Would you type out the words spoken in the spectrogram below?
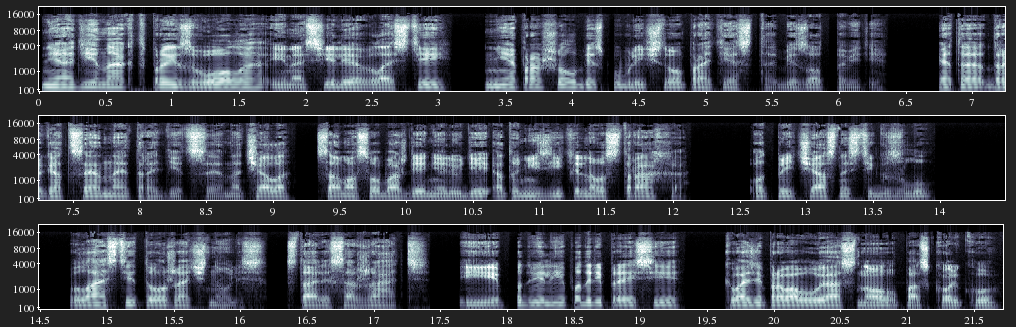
ни один акт произвола и насилия властей не прошел без публичного протеста, без отповеди. Это драгоценная традиция, начало самоосвобождения людей от унизительного страха, от причастности к злу. Власти тоже очнулись, стали сажать и подвели под репрессии квазиправовую основу, поскольку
